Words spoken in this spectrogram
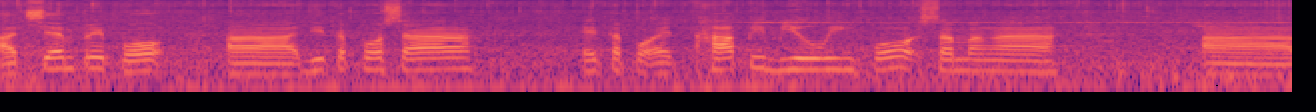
At syempre po, ah, dito po sa, ito po, et, happy viewing po sa mga ah,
